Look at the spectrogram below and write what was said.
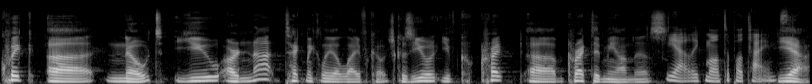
quick uh, note, you are not technically a life coach because you you've uh, corrected me on this. yeah, like multiple times. Yeah.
